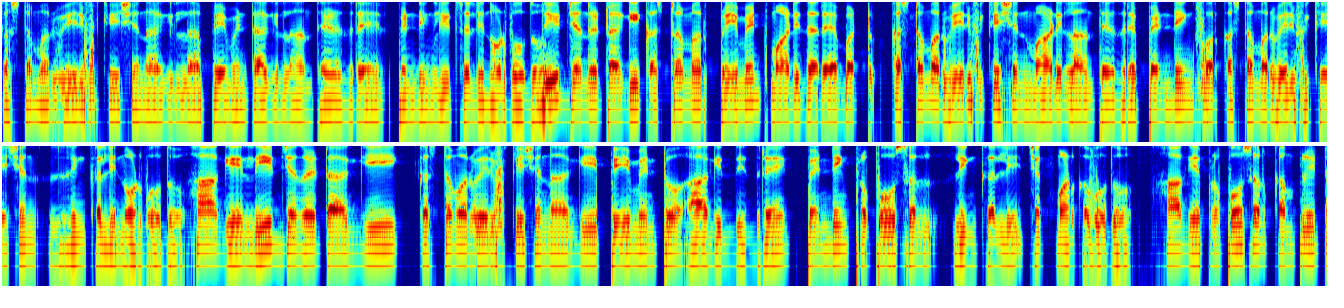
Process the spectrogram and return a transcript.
ಕಸ್ಟಮರ್ ವೇರಿಫಿಕೇಷನ್ ಆಗಿಲ್ಲ ಪೇಮೆಂಟ್ ಆಗಿಲ್ಲ ಅಂತ ಹೇಳಿದ್ರೆ ಪೆಂಡಿಂಗ್ ಲೀಡ್ಸಲ್ಲಿ ನೋಡ್ಬೋದು. ಲೀಡ್ ಜನರೇಟ್ ಆಗಿ ಕಸ್ಟಮರ್ ಪೇಮೆಂಟ್ ಮಾಡಿದ್ದಾರೆ ಬಟ್ ಕಸ್ಟಮರ್ ವೇರಿಫಿಕೇಷನ್ ಮಾಡಿಲ್ಲ ಅಂತ ಹೇಳಿದ್ರೆ ಪೆಂಡಿಂಗ್ ಫಾರ್ ಕಸ್ಟಮರ್ ವೆರಿಫಿಕೇಶನ್ ಲಿಂಕಲ್ಲಿ ನೋಡ್ಬೋದು. ಹಾಗೆ ಲೀಡ್ ಜನರೇಟ್ ಆಗಿ ಕಸ್ಟಮರ್ ವೆರಿಫಿಕೇಶನ್ ಆಗಿ ಪೇಮೆಂಟು ಆಗಿದ್ದಿದ್ರೆ ಪೆಂಡಿಂಗ್ ಪ್ರಪೋಸಲ್ ಲಿಂಕಲ್ಲಿ ಚೆಕ್ ಮಾಡ್ಕೋಬೋದು. ಹಾಗೆ ಪ್ರಪೋಸಲ್ ಕಂಪ್ಲೀಟ್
